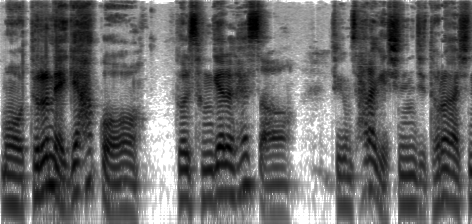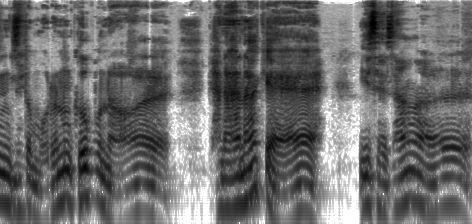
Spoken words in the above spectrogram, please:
뭐 드러내게 하고 그걸 성계를 해서 지금 살아계시는지 돌아가시는지도 모르는 그분을 편안하게 이 세상을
